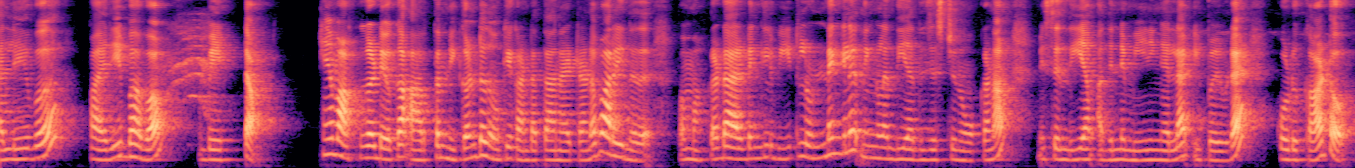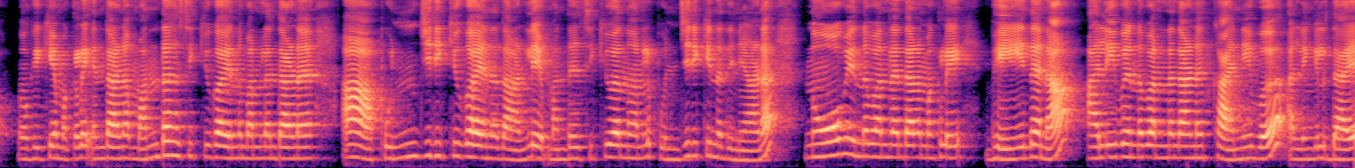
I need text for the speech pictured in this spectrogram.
അലിവ് പരിഭവം വെട്ടം. ഈ വാക്കുകളുടെയൊക്കെ അർത്ഥം നിഘണ്ടു നോക്കി കണ്ടെത്താനായിട്ടാണ് പറയുന്നത്. അപ്പം മക്കളുടെ ആരുടെങ്കിലും വീട്ടിലുണ്ടെങ്കിൽ നിങ്ങൾ എന്ത് ചെയ്യുക? അത് ജസ്റ്റ് നോക്കണം. മിസ് എന്ത് ചെയ്യാം? അതിന്റെ മീനിങ് എല്ലാം ഇപ്പോൾ ഇവിടെ കൊടുക്കാം കേട്ടോ. നോക്കിക്കുക മക്കളെ എന്താണ്? മന്ദഹസിക്കുക എന്ന് പറഞ്ഞാൽ എന്താണ്? ആ പുഞ്ചിരിക്കുക എന്നതാണ് അല്ലേ മന്ദഹസിക്കുക എന്ന് പറഞ്ഞാൽ പുഞ്ചിരിക്കുന്നതിനെയാണ്. നോവ് എന്ന് പറഞ്ഞാൽ എന്താണ് മക്കളെ? വേദന അലിവ് എന്ന് പറഞ്ഞാൽ എന്താണ്? കനിവ് അല്ലെങ്കിൽ ദയ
